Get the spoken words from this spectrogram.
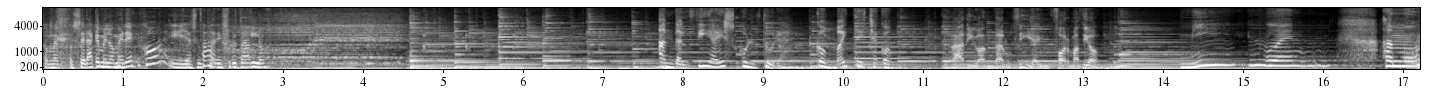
Pues, pues será que me lo merezco y ya está, a disfrutarlo. Andalucía es cultura, con Maite Chacón. Radio Andalucía Información. Mi buen amor.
